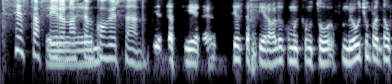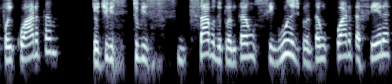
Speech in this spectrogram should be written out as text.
Sexta-feira nós estamos é, conversando. Sexta-feira, sexta-feira, olha como, como estou. Meu último plantão foi quarta, eu tive, tive sábado de plantão, segunda de plantão, quarta-feira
